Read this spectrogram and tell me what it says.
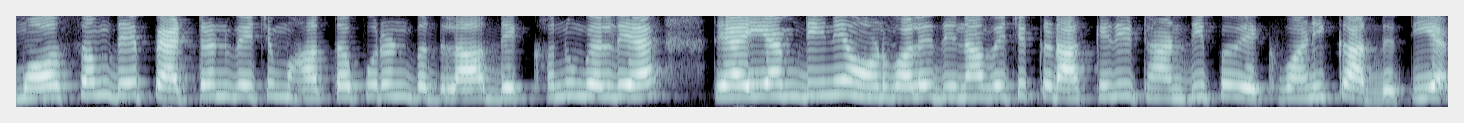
ਮੌਸਮ ਦੇ ਪੈਟਰਨ ਵਿੱਚ ਮਹੱਤਵਪੂਰਨ ਬਦਲਾਅ ਦੇਖਣ ਨੂੰ ਮਿਲ ਰਿਹਾ ਹੈ ਤੇ ਆਈਐਮਡੀ ਨੇ ਆਉਣ ਵਾਲੇ ਦਿਨਾਂ ਵਿੱਚ ਕੜਾਕੇ ਦੀ ਠੰਡ ਦੀ ਭਵਿੱਖਬਾਣੀ ਕਰ ਦਿੱਤੀ ਹੈ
